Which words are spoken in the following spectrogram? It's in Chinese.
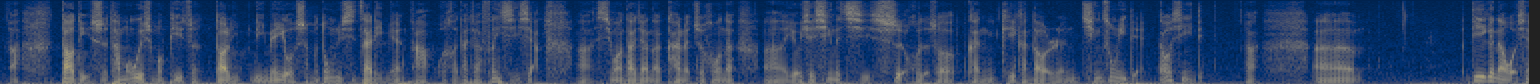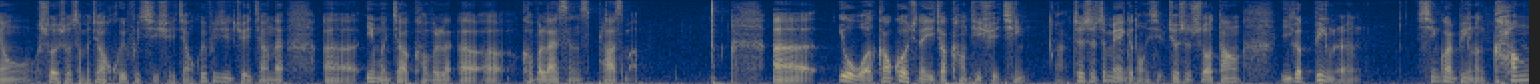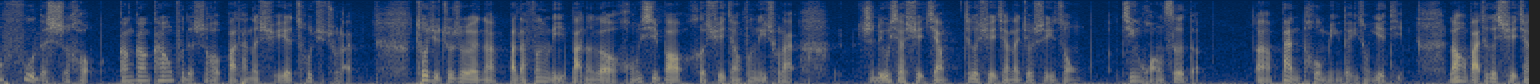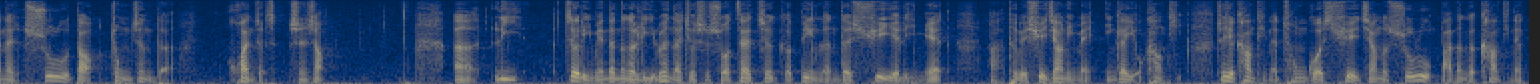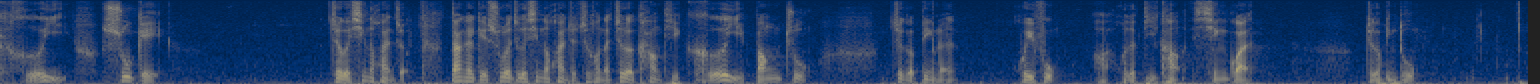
啊，到底是他们为什么批准？到底里面有什么东西在里面啊？我和大家分析一下，啊，希望大家呢看了之后呢，啊，有一些新的启示，或者说感可以感到人轻松一点，高兴一点，啊，呃，第一个呢，我先说一说什么叫恢复期血浆。恢复期血浆呢，呃，英文叫 conval 呃呃 convalescence plasma，呃。又我刚过去呢，又叫抗体血清啊，这是这么一个东西，就是说，当一个病人新冠病人康复的时候，刚刚康复的时候，把他的血液抽取出来，抽取出出来呢，把它分离，把那个红细胞和血浆分离出来，只留下血浆。这个血浆呢，就是一种金黄色的啊半透明的一种液体，然后把这个血浆呢输入到重症的患者身上，呃，里。这里面的那个理论呢，就是说，在这个病人的血液里面啊，特别血浆里面应该有抗体。这些抗体呢，通过血浆的输入，把那个抗体呢可以输给这个新的患者。大概给输了这个新的患者之后呢，这个抗体可以帮助这个病人恢复啊，或者抵抗新冠这个病毒。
